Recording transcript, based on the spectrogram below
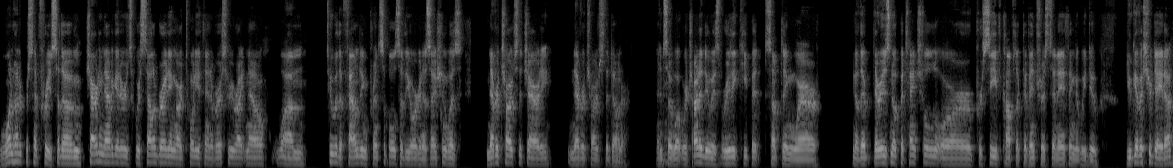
100% free. So the um, Charity Navigators, we're celebrating our 20th anniversary right now. Um, two of the founding principles of the organization was never charge the charity, never charge the donor. And so what we're trying to do is really keep it something where you know there there is no potential or perceived conflict of interest in anything that we do. You give us your data.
